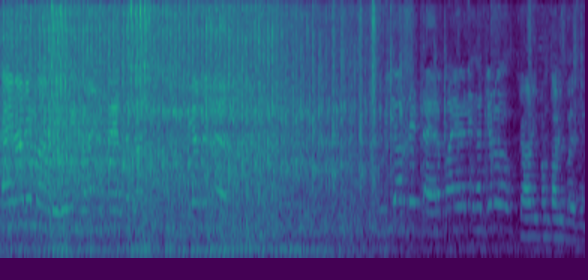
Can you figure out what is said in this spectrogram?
ਟਾਇਰਾਂ ਦੇ ਮਾਰ ਦੇ ਉਹ ਵੀ ਬੜਾ ਟਾਇਰ ਲੱਗਾ ਕੁੜੀਆਰ ਦੇ ਟਾਇਰ ਪਾਏ ਹੋਏ ਨੇ ਸੱਜਣੋ। 40 45 ਪੈਸੇ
